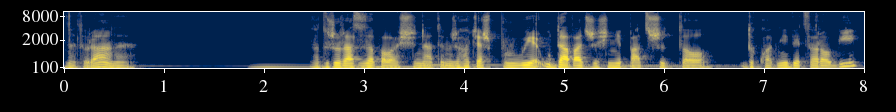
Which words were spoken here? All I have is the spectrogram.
Naturalne. Za dużo razy zapałaś się na tym, że chociaż próbuje udawać, że się nie patrzy, to dokładnie wie, co robi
